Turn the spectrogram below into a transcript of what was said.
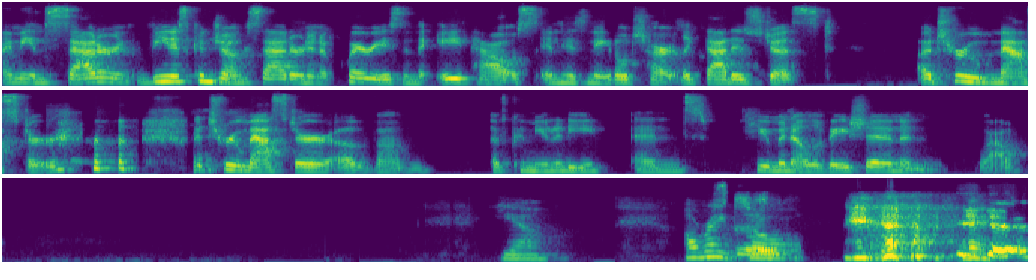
i mean saturn venus conjunct saturn in aquarius in the eighth house in his natal chart like that is just a true master, a true master of um, of community and human elevation. And wow. Yeah. All right. So, so,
